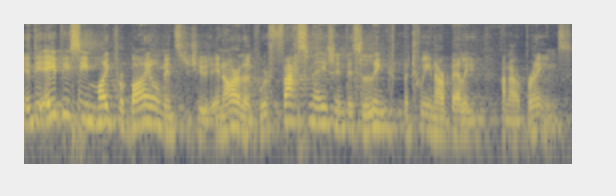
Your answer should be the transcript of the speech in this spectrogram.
In the APC Microbiome Institute in Ireland, we're fascinated in this link between our belly and our brains.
